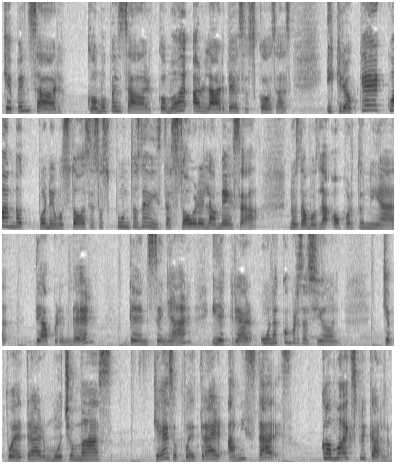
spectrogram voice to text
qué pensar, cómo pensar, cómo hablar de esas cosas. Y creo que cuando ponemos todos esos puntos de vista sobre la mesa, nos damos la oportunidad de aprender, de enseñar y de crear una conversación que puede traer mucho más que eso, puede traer amistades. ¿Cómo explicarlo?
